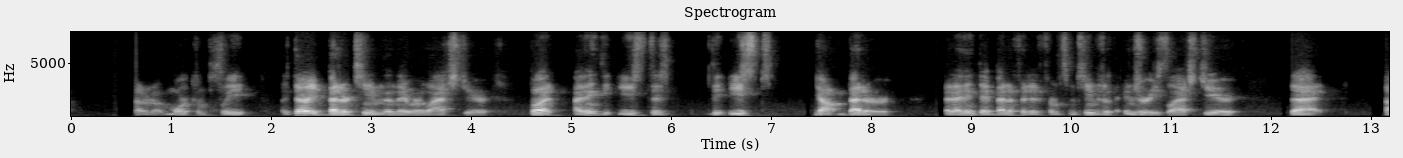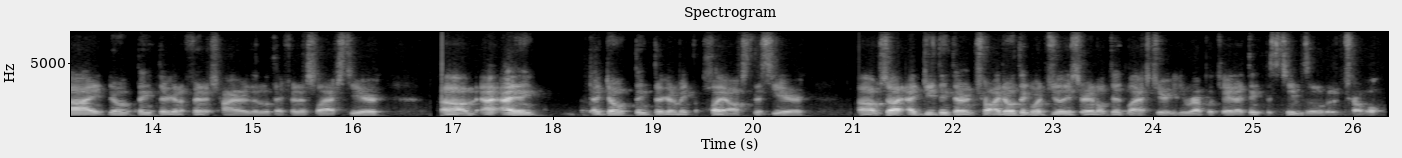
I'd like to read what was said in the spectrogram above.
I don't know more complete. Like they're a better team than they were last year, but I think the East is the East got better, and I think they benefited from some teams with injuries last year that I don't think they're going to finish higher than what they finished last year. Um, I, I, think I don't think they're going to make the playoffs this year. Um, so I, I, do think they're in trouble. I don't think what Julius Randle did last year he can replicate. I think this team's a little bit of trouble.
